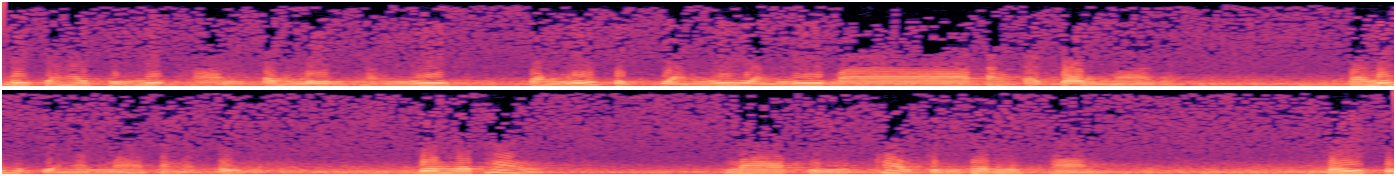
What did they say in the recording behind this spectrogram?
ที่จะให้ถึงนิพพานต้องเดินทางนี้ ต้องรู้สึกอย่างนี้อย่างนี้มาตั้งแต่ต้นมาเลยต้องรู้สึกอย่างนั้นมาตั้งแต่ต้นจนกระทั่ง มาถึงเข้าถึงพระนิพพานหรือสิ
